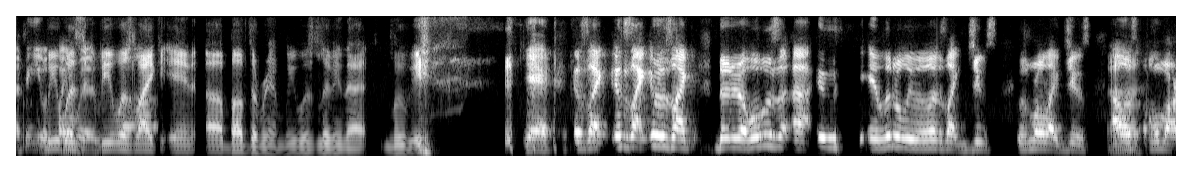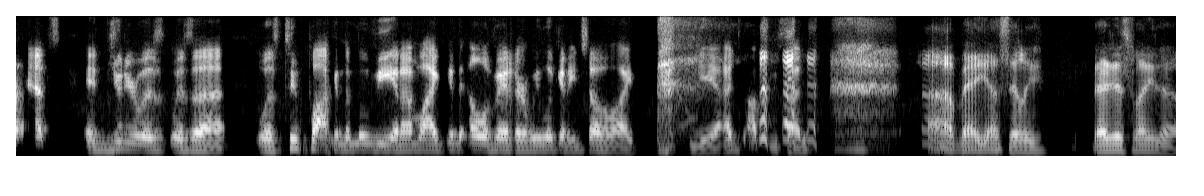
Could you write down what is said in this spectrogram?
I think he was. We was with, we was uh, like in above the rim. We was living that movie. yeah. It was like it was like it was like no no no. What was uh? It it literally was like juice. It was more like juice. I was Uh. Omar Epps and Junior was was uh was Tupac in the movie, and I'm like in the elevator. We look at each other like, yeah, I dropped you, son. oh man, you're silly. That is funny though.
